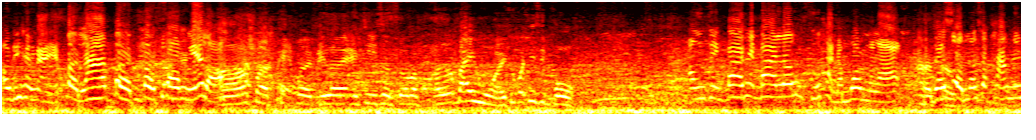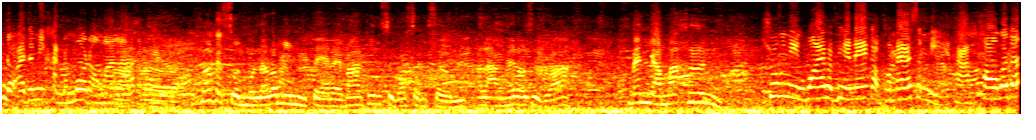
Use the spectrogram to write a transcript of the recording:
เอาดีทางไหนเปิดล่าเปิดเปิดซองเงี้ยเหรอ เออเปิดเพจเปิดไปเลยไอจีส่วนตัวแบบเออใบหวยทุกวันที่เอาจริงๆป้าที่บ้านเริ่มซื้อขันน้ำมนต์มาละเออเดี๋ยวสวดมนต์สักครั้งหนึงเดี๋ยวอาจจะมีขันน้ำมนต์ออกมาละ16นอกจากส่วนมนต์แล้วเรามีมูเตอะไรบ้างที่รู้สึกว่าส่งเสริมพลังให้เรารู้สึกว่าแม่นยำมากขึ้น ช่วงนี้ไหว้พระพิฆเนศกับพระแม่รัศมีค่ะเขาก็จะ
